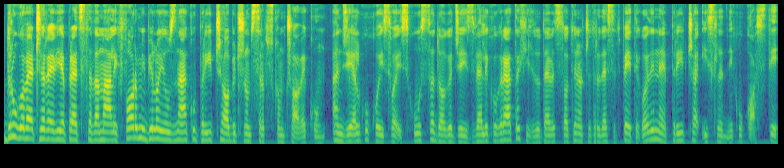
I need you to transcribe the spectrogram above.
Drugo veče revije predstava malih formi bilo je u znaku priče običnom srpskom čoveku. Anđelku, koji svoje iskustva događa iz Velikog rata 1945. godine, priča Isledniku Kosti.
